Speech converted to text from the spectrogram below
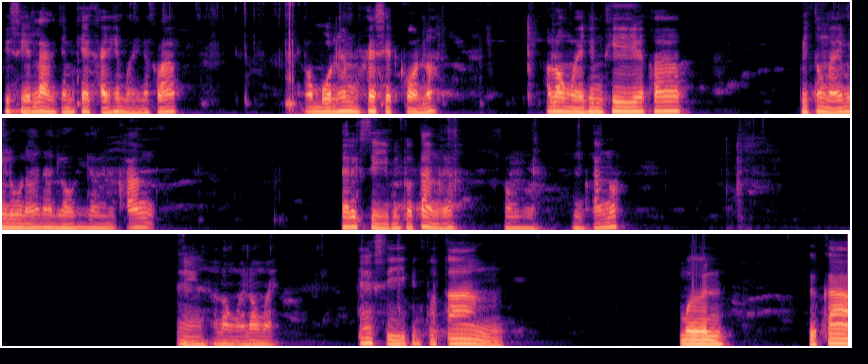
พิเศษล่างจะมาแก้ไขให้ใหม่นะครับ เอาบนให้ให้เสร็จก่อนเนาะเอาลองใหม่หนึ่งทีนะครับ ปิดตรงไหนไม่รู้นะนั่นลองอีกหนึ่งครั้งได้เลขสี่เป็นตัวตั้งนะลองหนึ่งครั้งเนาะเองลองใหม่ลองใหม่เลขสี่เป็นตัวตั้งหมื่นคือเก้า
